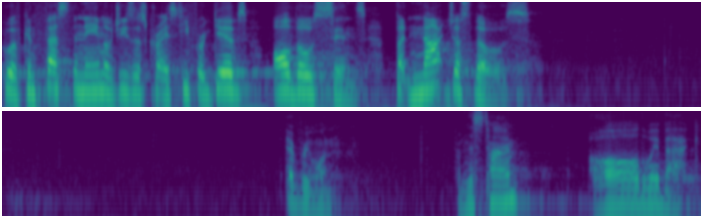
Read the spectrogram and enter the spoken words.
who have confessed the name of Jesus Christ, he forgives all those sins, but not just those. Everyone from this time all the way back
